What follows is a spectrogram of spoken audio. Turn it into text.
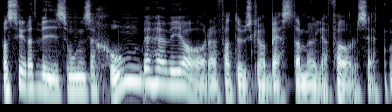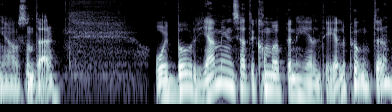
vad ser du att vi som organisation behöver göra för att du ska ha bästa möjliga förutsättningar och sånt där? Och i början minns jag att det kom upp en hel del punkter.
